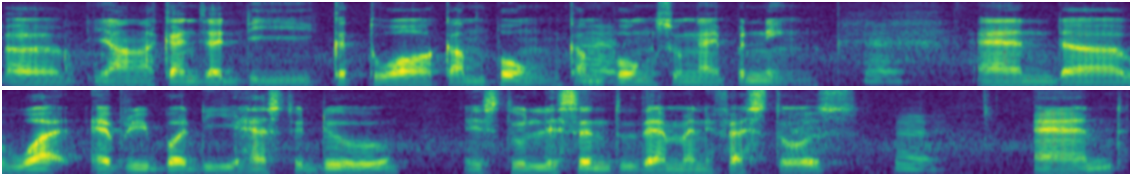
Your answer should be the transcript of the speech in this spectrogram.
uh, yang akan jadi ketua kampung, kampung Sungai Pening. Hmm. And uh, what everybody has to do is to listen to their manifestos Hmm. and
